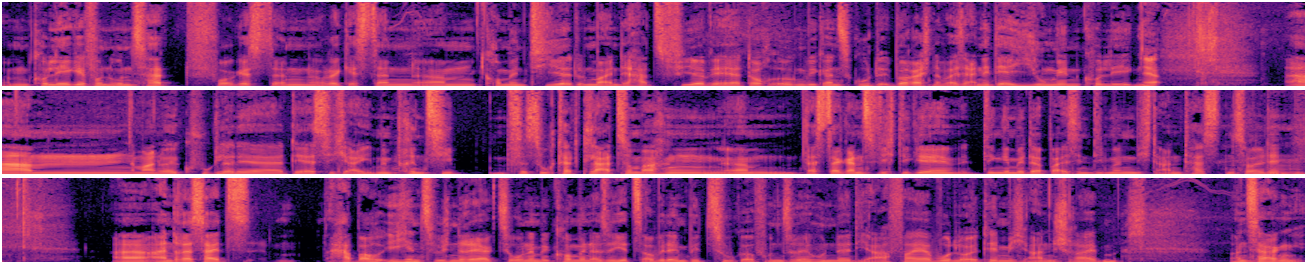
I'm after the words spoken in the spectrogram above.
Ein Kollege von uns hat vorgestern oder gestern ähm, kommentiert und meinte, Hartz IV wäre ja doch irgendwie ganz gut. Überraschenderweise eine der jungen Kollegen. Ja. Ähm, Manuel Kugler, der, der sich im Prinzip versucht hat klarzumachen, ähm, dass da ganz wichtige Dinge mit dabei sind, die man nicht antasten sollte. Mhm. Andererseits habe auch ich inzwischen Reaktionen bekommen, also jetzt auch wieder in Bezug auf unsere 100-Jahr-Feier, wo Leute mich anschreiben und sagen,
